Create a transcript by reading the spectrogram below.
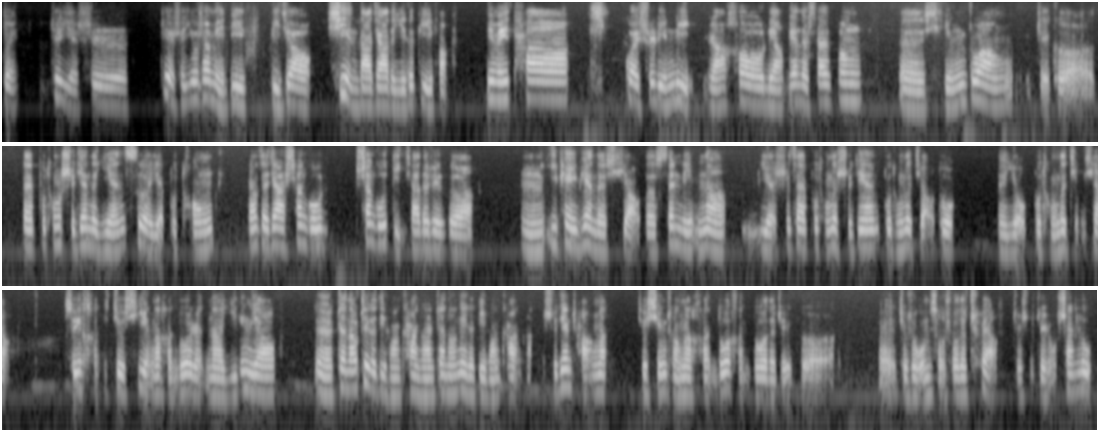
对这也是，这也是优胜美地比较吸引大家的一个地方，因为它怪石林立，然后两边的山峰，呃，形状这个在不同时间的颜色也不同，然后再加上山谷，山谷底下的这个，嗯，一片一片的小的森林呢，也是在不同的时间、不同的角度，呃，有不同的景象。所以很就吸引了很多人呢，一定要，呃，站到这个地方看看，站到那个地方看看，时间长了，就形成了很多很多的这个，呃，就是我们所说的 trail，就是这种山路。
